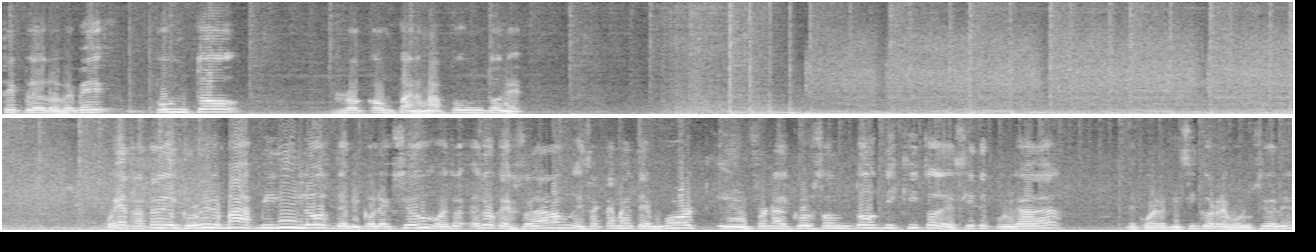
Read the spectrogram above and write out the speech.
www.rockonpanamá.net. Voy a tratar de incluir más vinilos de mi colección. Es lo que sonaron exactamente Mort y Infernal Curse. Son dos disquitos de 7 pulgadas de 45 revoluciones.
